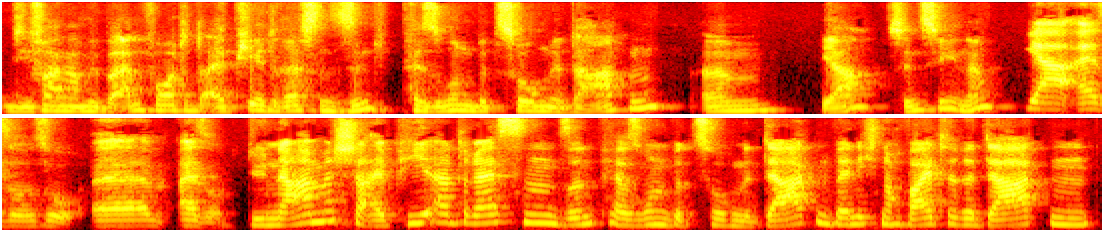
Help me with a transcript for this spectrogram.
die Fragen haben wir beantwortet. IP-Adressen sind personenbezogene Daten. Ähm, ja, sind sie, ne? Ja, also so, äh, also dynamische IP-Adressen sind personenbezogene Daten, wenn ich noch weitere Daten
